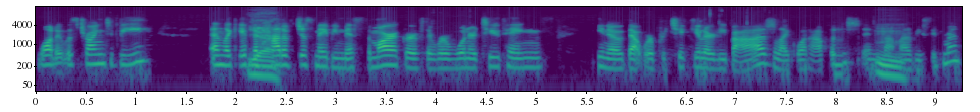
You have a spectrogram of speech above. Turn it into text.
what it was trying to be. And like if it had have just maybe missed the mark or if there were one or two things, you know, that were particularly bad, like what happened in Mm. Batman v Superman,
